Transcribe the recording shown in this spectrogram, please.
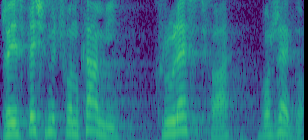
że jesteśmy członkami Królestwa Bożego,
